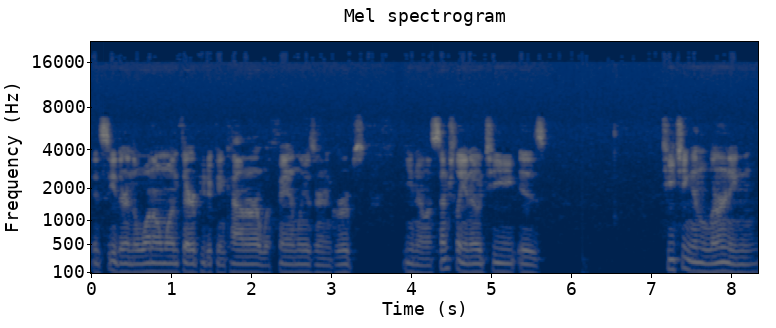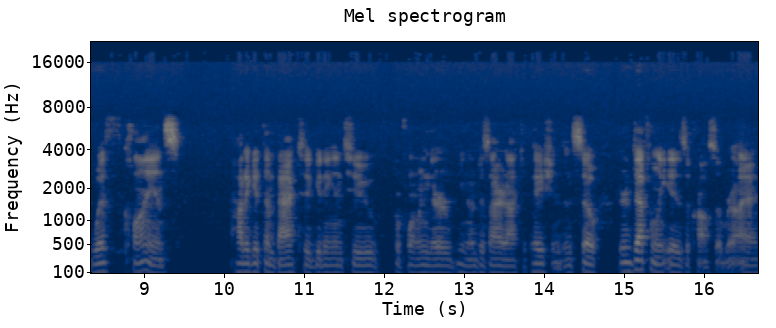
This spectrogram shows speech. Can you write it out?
it's either in the one-on-one therapeutic encounter with families or in groups. You know, essentially an OT is teaching and learning with clients how to get them back to getting into performing their, you know, desired occupations. And so there definitely is a crossover. I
